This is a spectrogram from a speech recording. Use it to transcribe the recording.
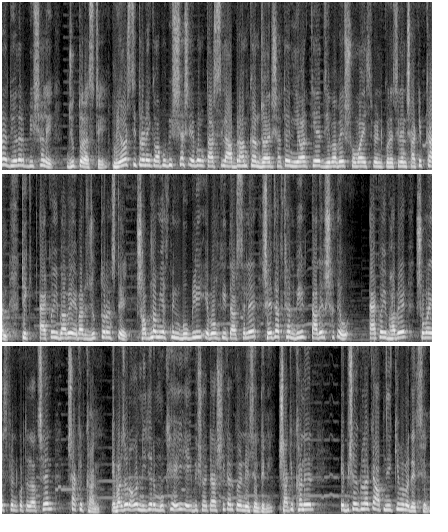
নেয় দুই সালে যুক্তরাষ্ট্রে। বৃহৎ চিত্রনায়িকা অপবিশ্বাস এবং তার ছেলে আব্রাহাম খান জয়ের সাথে নিউ ইয়র্কে যেভাবে সময় স্পেন্ড করেছিলেন শাকিব খান, ঠিক একইভাবে এবার যুক্তরাষ্ট্রে শবনম, ইয়াসমিন বুবলি এবং কি তার ছেলে শেহজাদ খান বীর তাদের সাথেও একইভাবে সময় স্পেন্ড করতে যাচ্ছেন শাকিব খান। এবার যেন নিজের মুখেই এই বিষয়টা স্বীকার করে নিয়েছেন তিনি। শাকিব খানের এই বিষয়গুলোকে আপনি কীভাবে দেখছেন?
